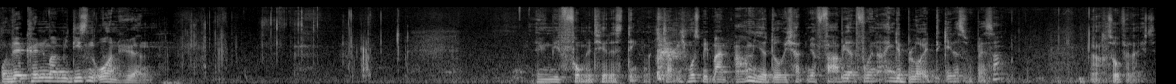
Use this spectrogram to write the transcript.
und wir können mal mit diesen Ohren hören. Irgendwie fummelt hier das Ding. Ich glaube, ich muss mit meinem Arm hier durch. Hat mir Fabian vorhin eingebläut. Geht das so besser? Ach, so vielleicht.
